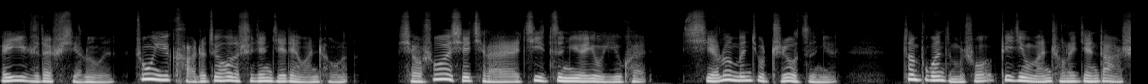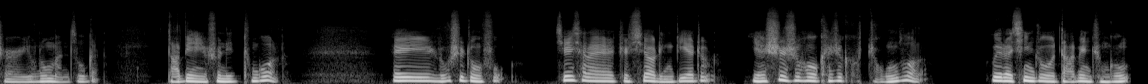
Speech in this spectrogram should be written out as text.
，A 一直在写论文，终于卡着最后的时间节点完成了。小说写起来既自虐又愉快，写论文就只有自虐。但不管怎么说，毕竟完成了一件大事儿，有种满足感。答辩也顺利通过了，A 如释重负。接下来只需要领毕业证，也是时候开始找工作了。为了庆祝答辩成功。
